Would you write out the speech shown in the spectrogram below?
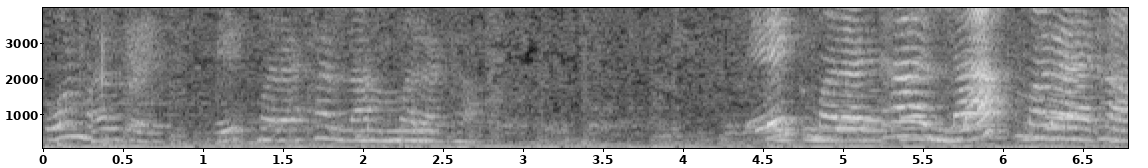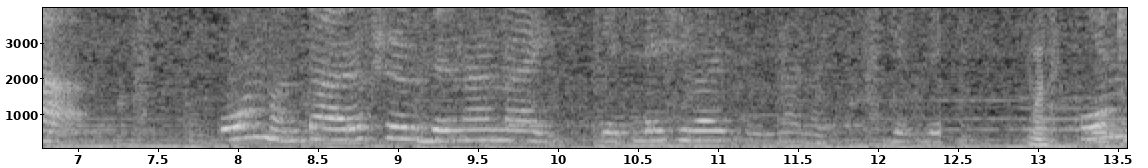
कोण एक मराठा लाख मराठा. एक मराठा लाख मराठा. कोण म्हणतं आरक्षण देणार नाही? घेतल्याशिवाय पुन्हा नाही. घेतले कोण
